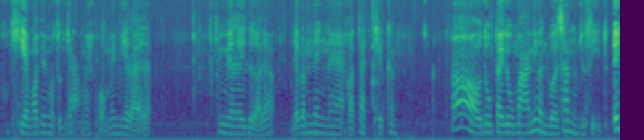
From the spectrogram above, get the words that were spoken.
เขาเคลียร์มอดไปหมดทุกอย่างเลยผมไม่มีอะไรแล้ว ไม่มีอะไรเหลือแล้ว เดี๋ยวแป๊บนึงนะฮะ ขอตัดคลิปกัน อ้าว ดูไปดูมา นี่มันเวอร์ชัน1.4 เอ้ย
